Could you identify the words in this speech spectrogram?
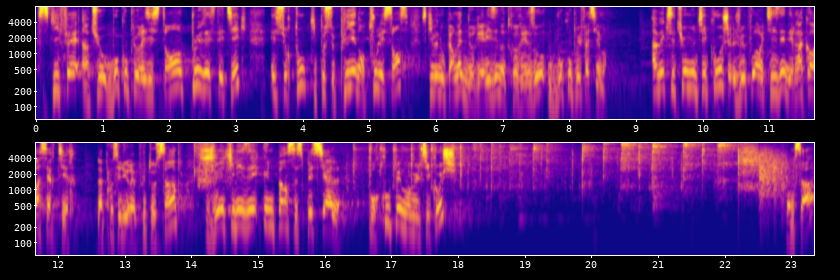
ce qui fait un tuyau beaucoup plus résistant, plus esthétique et surtout qui peut se plier dans tous les sens, ce qui va nous permettre de réaliser notre réseau beaucoup plus facilement. Avec ces tuyaux multicouches, je vais pouvoir utiliser des raccords à sertir. La procédure est plutôt simple. Je vais utiliser une pince spéciale pour couper mon multicouche. Comme ça.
